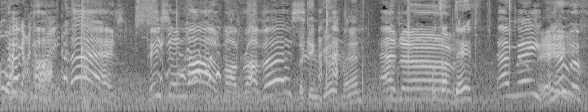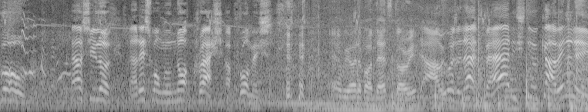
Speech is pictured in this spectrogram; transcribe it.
Oh my God, Grandpa, you're. Lads! Peace and love, my brothers! Looking good, man. Adam! What's up, Dave? And me! Hey. Beautiful! How's she look? Now, this one will not crash, I promise. Yeah, we heard about that story. No, he wasn't that bad. He's still coming, isn't he?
